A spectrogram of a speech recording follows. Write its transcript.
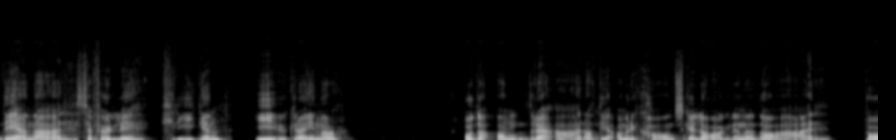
Det ene er selvfølgelig krigen i Ukraina. Og det andre er at de amerikanske lagrene da er på,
